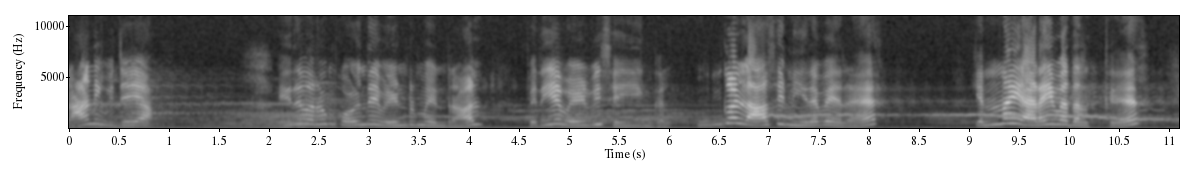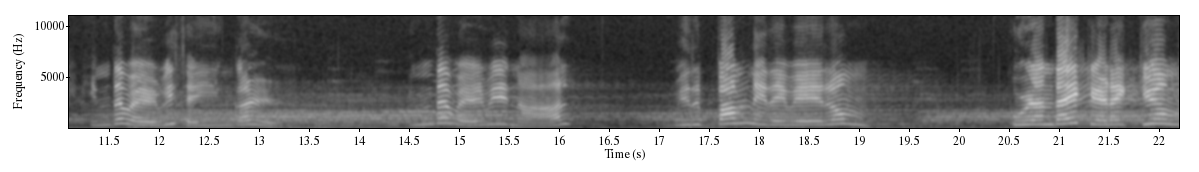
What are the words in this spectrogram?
ராணி விஜயா இருவரும் குழந்தை வேண்டும் என்றால் பெரிய வேள்வி செய்யுங்கள். உங்கள் ஆசை நிறைவேற என்னை அடைவதற்கு இந்த வேள்வி செய்யுங்கள். இந்த வேள்வினால் விருப்பம் நிறைவேறும். குழந்தை கிடைக்கும்.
